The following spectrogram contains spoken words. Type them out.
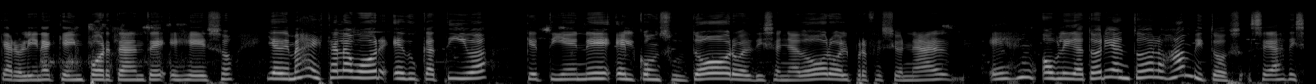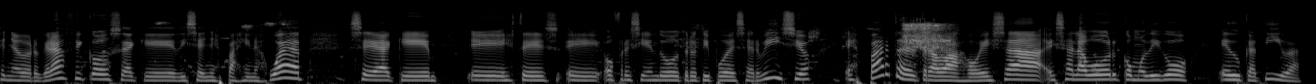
Carolina, qué importante es eso. Y además esta labor educativa que tiene el consultor o el diseñador o el profesional es obligatoria en todos los ámbitos, seas diseñador gráfico, sea que diseñes páginas web, sea que eh, estés eh, ofreciendo otro tipo de servicio. Es parte del trabajo, esa, esa labor, como digo, educativa,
